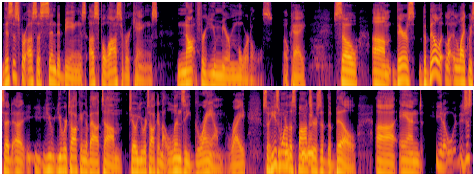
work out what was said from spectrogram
This is for us ascended beings, us philosopher kings, not for you mere mortals. Okay? So, um, there's the bill, like we said, uh, you you were talking about um, Joe. You were talking about Lindsey Graham, right? So he's one of the mm-hmm. sponsors of the bill, uh, and you know, just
